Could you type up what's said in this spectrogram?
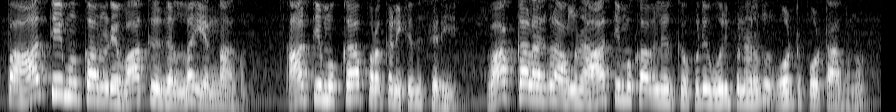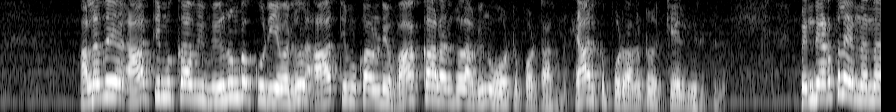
இப்போ அதிமுகவினுடைய வாக்குகள்லாம் என்னாகும்? அதிமுக புறக்கணிக்கிறது சரி. வாக்காளர்கள் அவங்க அதிமுகவில் இருக்கக்கூடிய உறுப்பினர்கள் ஓட்டு போட்டாகணும். அல்லது அதிமுகவை விரும்பக்கூடியவர்கள் அதிமுகவினுடைய வாக்காளர்கள் அப்படின்னு ஓட்டு போட்டாகணும். யாருக்கு போடுவாங்கன்ற ஒரு கேள்வி இருக்குது. இப்போ இந்த இடத்துல என்னென்னா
